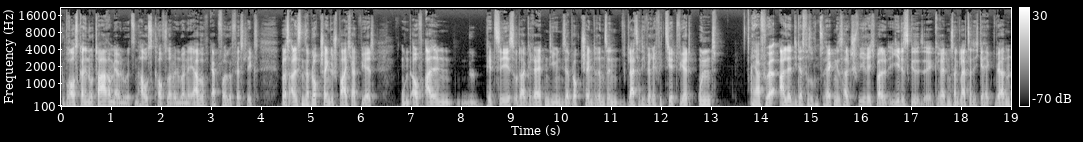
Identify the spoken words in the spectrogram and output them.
Du brauchst keine Notare mehr, wenn du jetzt ein Haus kaufst oder wenn du eine Erbe, Erbfolge festlegst, weil das alles in dieser Blockchain gespeichert wird und auf allen PCs oder Geräten, die in dieser Blockchain drin sind, gleichzeitig verifiziert wird. Und ja, für alle, die das versuchen zu hacken, ist halt schwierig, weil jedes Ge Gerät muss dann gleichzeitig gehackt werden.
